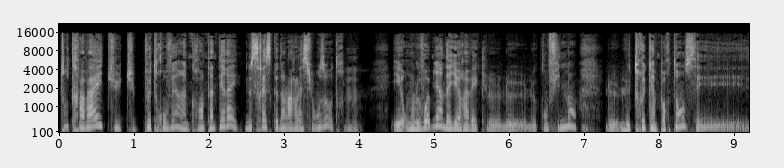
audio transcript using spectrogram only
tout travail, tu, tu peux trouver un grand intérêt, ne serait-ce que dans la relation aux autres. Mm. Et on le voit bien d'ailleurs avec le, le, le confinement. Le, le truc important, c'est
